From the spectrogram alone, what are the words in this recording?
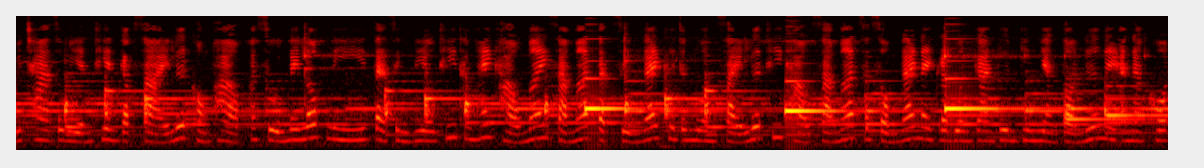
วิชาเสวียนเทียนกับสายเลือดของเผ่าอสูรในโลกนี้ แต่สิ่งเดียวที่ทำให้เขาไม่สามารถตัดสินได้คือจำนวนสายเลือดที่เขาสามารถสะสมได้ในกระบวนการกืนกินอย่างต่อเนื่องในอนาคต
